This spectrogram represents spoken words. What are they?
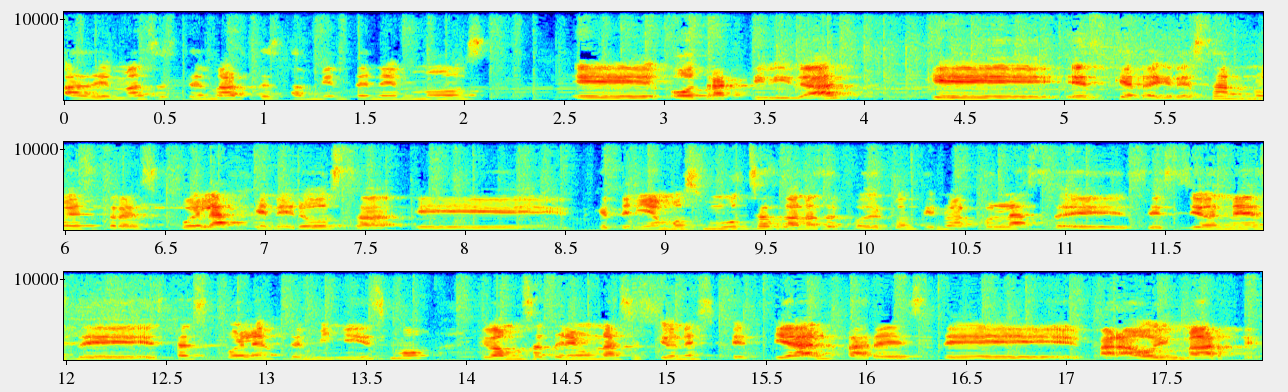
Además, este martes también tenemos eh, otra actividad que es que regresa nuestra escuela generosa, eh, que teníamos muchas ganas de poder continuar con las eh, sesiones de esta escuela en feminismo y vamos a tener una sesión especial para, este, para hoy martes.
